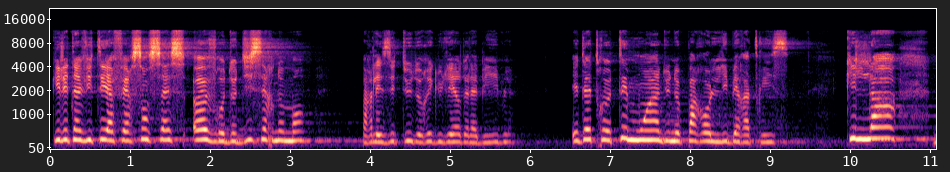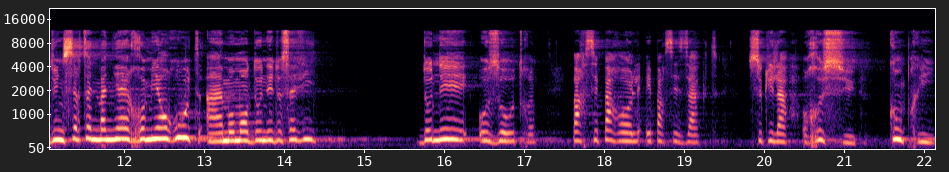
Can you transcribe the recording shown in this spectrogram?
qu'il est invité à faire sans cesse œuvre de discernement par les études régulières de la Bible et d'être témoin d'une parole libératrice qu'il l'a, d'une certaine manière, remis en route à un moment donné de sa vie, donné aux autres par ses paroles et par ses actes ce qu'il a reçu, compris,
